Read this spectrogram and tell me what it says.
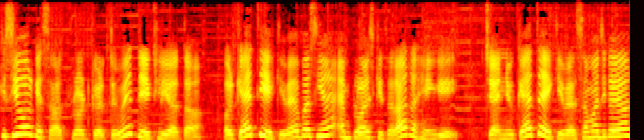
किसी और के साथ फ्लर्ट करते हुए देख लिया था, और कहती है कि वह बस यहाँ एम्प्लॉयज़ की तरह रहेंगे। चैन्यू कहता है कि वह समझ गया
